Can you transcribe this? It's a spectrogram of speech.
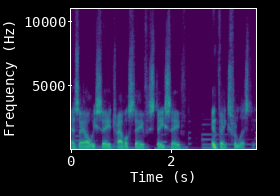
As I always say, travel safe, stay safe, and thanks for listening.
